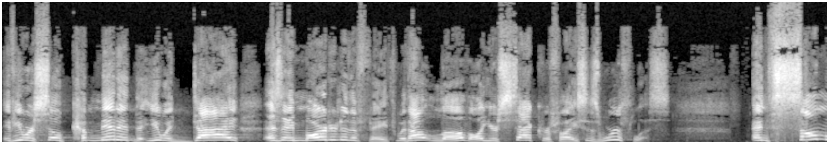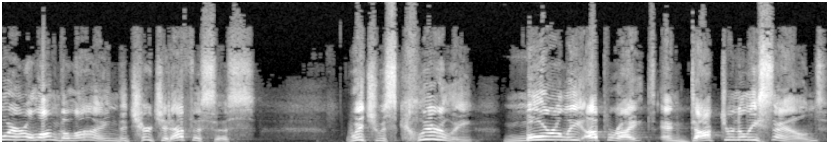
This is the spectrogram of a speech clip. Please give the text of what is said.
if you were so committed that you would die as a martyr to the faith, without love, all your sacrifice is worthless. And somewhere along the line, the church at Ephesus, which was clearly morally upright and doctrinally sound,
